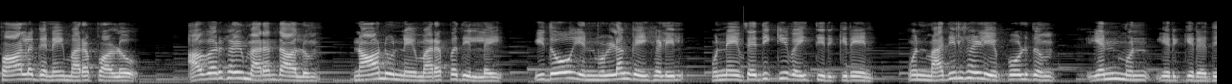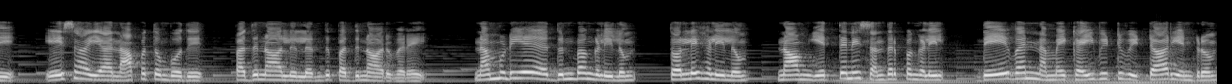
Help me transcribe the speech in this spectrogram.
பாலகனை மறப்பாளோ? அவர்கள் மறந்தாலும் நான் உன்னை மறப்பதில்லை. இதோ என் உள்ளங்கைகளில் உன்னை செதுக்கி வைத்திருக்கிறேன். உன் மதில்கள் எப்பொழுதும் என் முன் இருக்கிறது. ஏசாயா நாற்பத்தொம்போது பதினாலிருந்து பதினாறு வரை. நம்முடைய துன்பங்களிலும் தொல்லைகளிலும் நாம் எத்தனை சந்தர்ப்பங்களில் தேவன் நம்மை கைவிட்டு விட்டார் என்றும்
